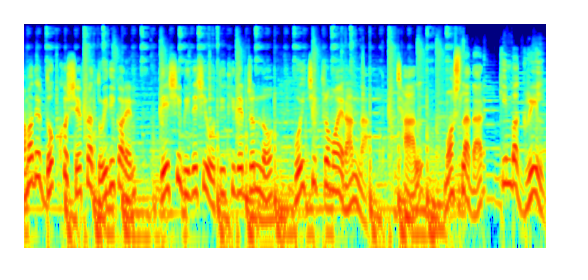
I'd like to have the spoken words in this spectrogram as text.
আমাদের দক্ষ শেফরা তৈরি করেন দেশি বিদেশি অতিথিদের জন্য বৈচিত্র্যময় রান্না, ঝাল, মশলাদার কিংবা গ্রিলড,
